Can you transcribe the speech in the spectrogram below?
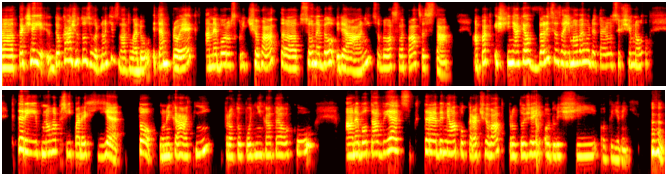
Uh, takže dokážu to zhodnotit z nadhledu, i ten projekt, anebo rozklíčovat, uh, co nebylo ideální, co byla slepá cesta. A pak ještě nějakého velice zajímavého detailu si všimnout, který v mnoha případech je to unikátní pro tu podnikatelku, anebo ta věc, které by měla pokračovat, protože ji odliší od jiných. Mm-hmm.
